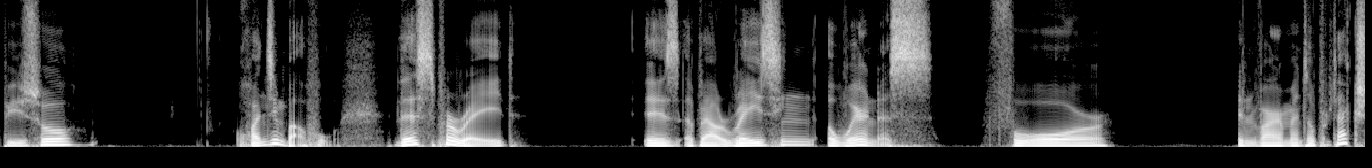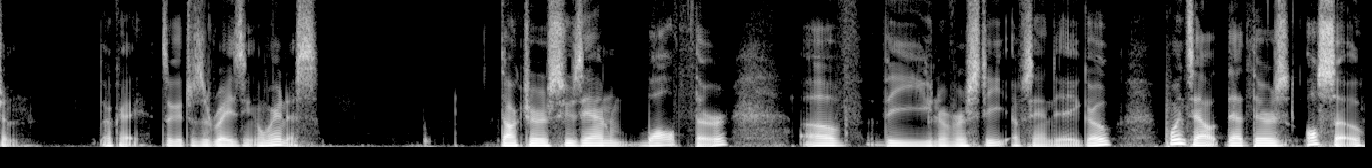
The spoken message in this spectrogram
比如说环境保护。This parade is about raising awareness for environmental protection. OK，这个就是 raising awareness. Dr. Suzanne Walther of the University of San Diego points out that there's also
